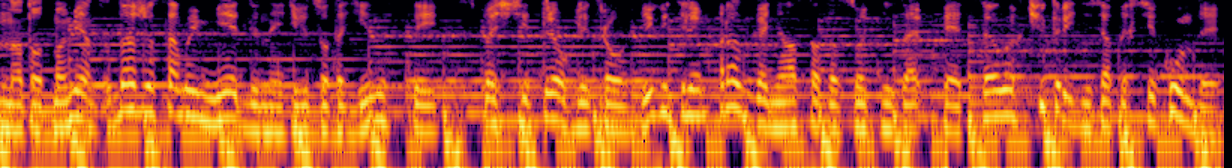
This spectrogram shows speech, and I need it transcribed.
На тот момент даже самый медленный 911 с почти трехлитровым двигателем разгонялся до сотни за 5,4 секунды,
